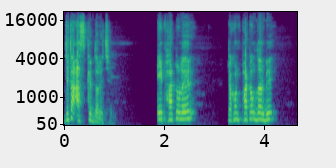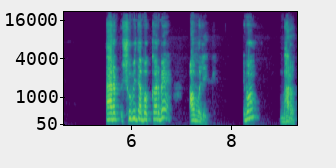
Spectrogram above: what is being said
যেটা আজকের ধরেছে। এই ফাটলের যখন ফাটল ধরবে, তার সুবিধা ভোগ করবে আওয়ামী লীগ এবং ভারত।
